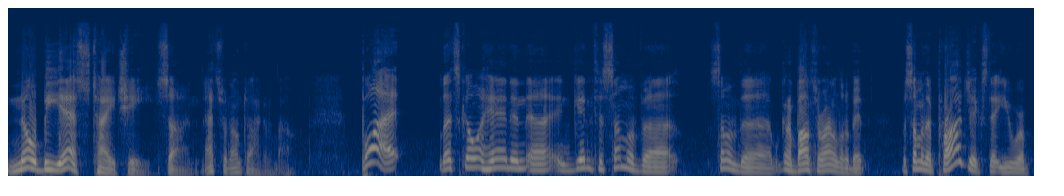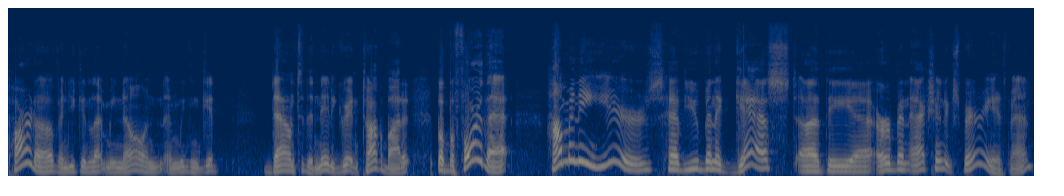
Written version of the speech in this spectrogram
no BS Tai Chi, son. That's what I'm talking about. But let's go ahead and uh, and get into some of uh, some of the. We're going to bounce around a little bit, but some of the projects that you were part of, and you can let me know, and, and we can get down to the nitty gritty and talk about it. But before that, how many years have you been a guest at the uh, Urban Action Experience, man?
